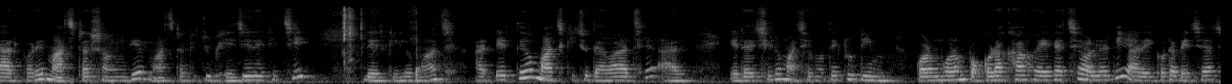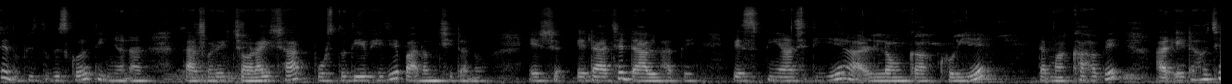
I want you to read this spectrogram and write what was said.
তারপরে মাছটার সঙ্গে মাছটা কিছু ভেজে রেখেছি, দেড় কিলো মাছ। আর এতেও মাছ কিছু দেওয়া আছে, আর এটাই ছিল মাছের মধ্যে একটু ডিম। গরম গরম পকোড়া খাওয়া হয়ে গেছে অলরেডি আর এই কটা বেঁচে আছে দু পিস দু পিস করে তিনজন। আর তারপরে চড়াই শাক, পোস্ত দিয়ে ভেজে বাদাম ছিটানো। এটা আছে ডাল ভাতে। বেশ পেঁয়াজ দিয়ে আর লঙ্কা খড়িয়ে এটা মাখা হবে। আর এটা হচ্ছে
